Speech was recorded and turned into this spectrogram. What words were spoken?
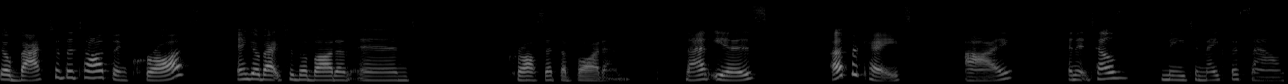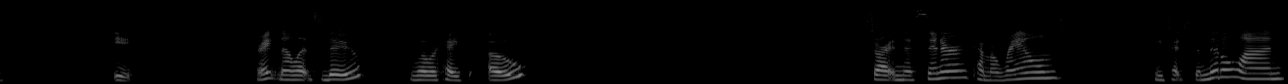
go back to the top and cross, and go back to the bottom and cross at the bottom. That is uppercase I, and it tells me to make the sound I. Right, now let's do lowercase o. Start in the center, come around, you touch the middle line,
